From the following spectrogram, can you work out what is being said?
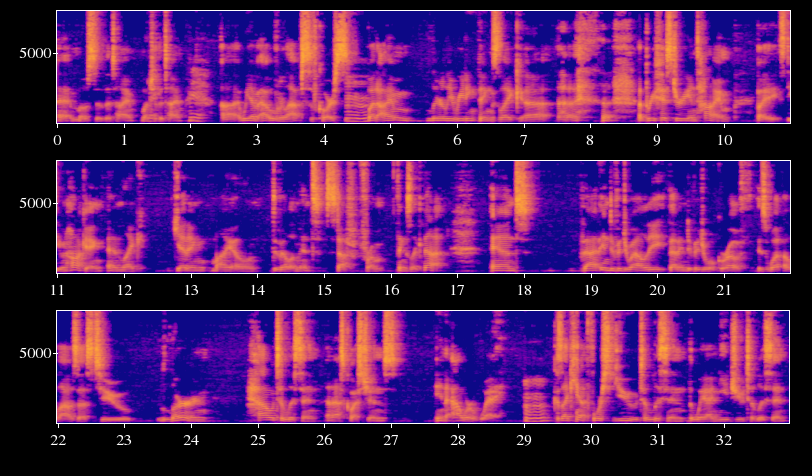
uh, most of the time, much of the time. yeah, Uh, we have overlaps, of course, Mhm. but I'm literally reading things like uh, A Brief History in Time by Stephen Hawking and like getting my own development stuff from things like that. And that individuality, that individual growth is what allows us to learn how to listen and ask questions in our way because I can't force you to listen the way I need you to listen.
